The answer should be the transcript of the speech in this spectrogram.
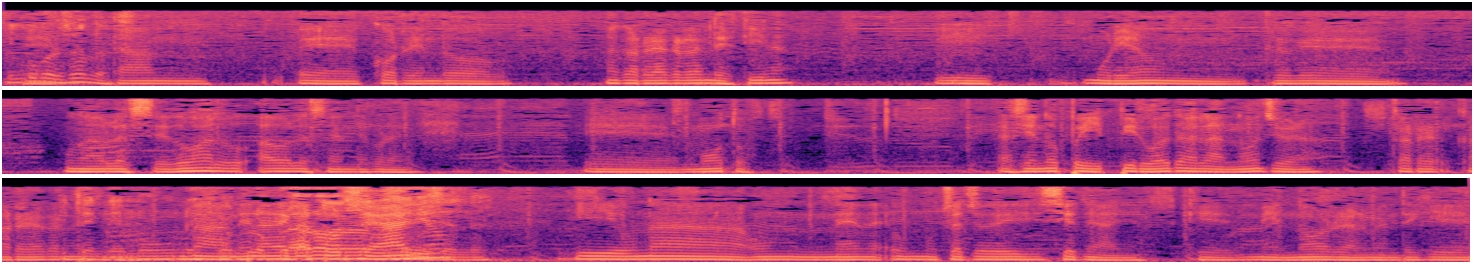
¿Cinco Eh, personas? Estaban eh, corriendo una carrera clandestina y murieron, creo que, un adolescente, dos ado- adolescentes por ahí. Eh, motos. Haciendo pi- piruetas a la noche, ¿verdad? Carre- carrera clandestina. Tenemos un una ejemplo nena de claro 14 de años. Y una un, nene- un muchacho de 17 años, que menor realmente, que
